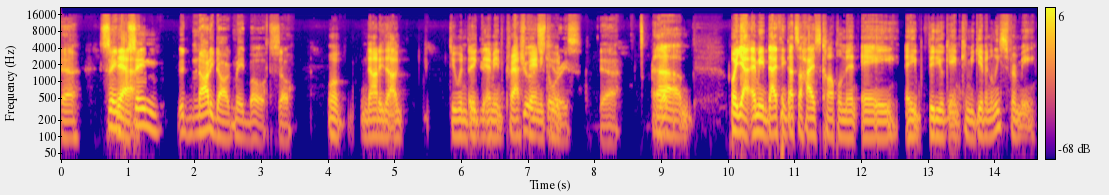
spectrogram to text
Yeah. Same yeah. same Naughty Dog made both. So well, Naughty Dog doing big do I mean Crash Bandicoot stories. Yeah. Um yep but yeah, I mean, I think that's the highest compliment a a video game can be given, at least for me,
